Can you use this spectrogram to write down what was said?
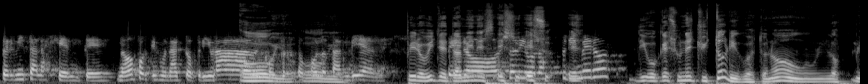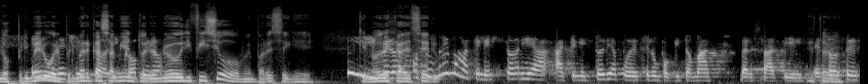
permita la gente, ¿no? Porque es un acto privado, con protocolo también. Pero, viste, también es, digo, primeros, digo que es un hecho histórico esto, ¿no? Los, los primeros, el primer casamiento en el nuevo edificio, me parece que que no deja de ser. a que la historia, a que la historia puede ser un poquito más versátil. Entonces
